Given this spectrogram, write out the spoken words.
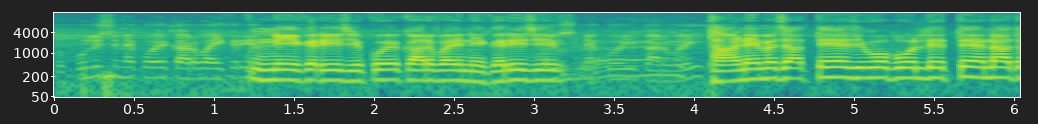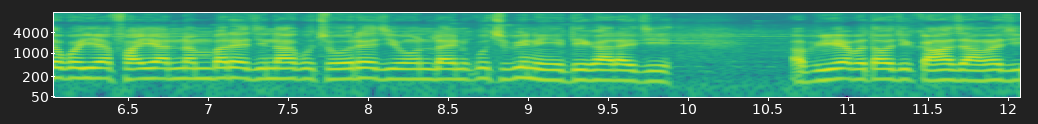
तो पुलिस ने कोई कार्रवाई करी? नहीं करी जी कोई कार्रवाई नहीं करी जी। पुलिस ने कोई कार्रवाई? थाने में जाते हैं जी वो बोल देते हैं ना तो कोई एफ़ आई आर नंबर है जी ना कुछ और है जी ऑनलाइन कुछ भी नहीं दिखा रहा है जी। अब ये बताओ जी कहाँ जाऊँ जी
